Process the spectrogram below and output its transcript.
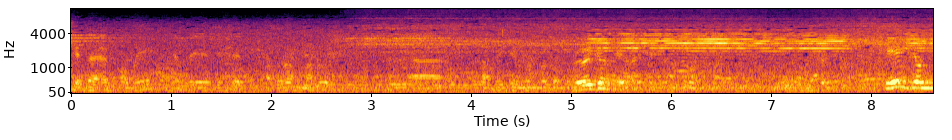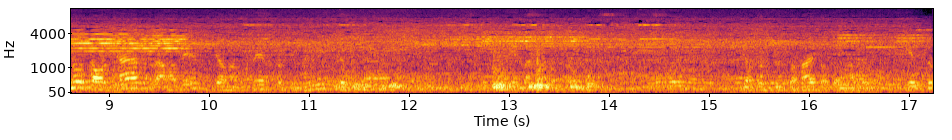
সেটা কমে যাতে দেশের সাধারণ মানুষ তাদের যে ন্যূনতম প্রয়োজন। সেই জন্য দরকার আমাদের জনগণের প্রতিনিধি যত দ্রুত হয় তত ভালো। কিন্তু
